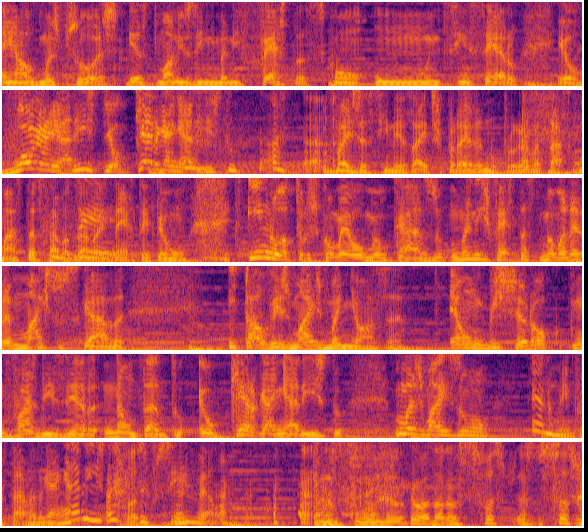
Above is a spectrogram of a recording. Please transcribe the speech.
Em algumas pessoas, esse demóniozinho manifesta-se com um muito sincero: Eu vou ganhar isto e eu quero ganhar isto. Veja Inês Aires Pereira no programa Taskmaster, sábados à noite na RTP1. E noutros, como é o meu caso, manifesta-se de uma maneira mais sossegada e talvez mais manhosa. É um bicharoco que me faz dizer não tanto eu quero ganhar isto, mas mais um eu não me importava de ganhar isto, se fosse possível. No fundo. Eu adoro se fosse, se fosse-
